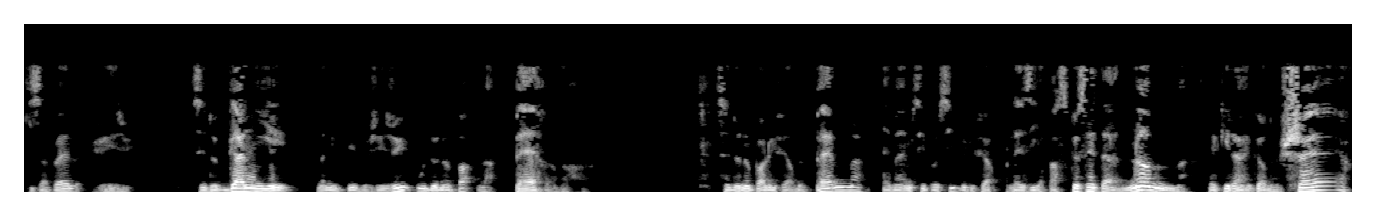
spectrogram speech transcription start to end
qui s'appelle Jésus. C'est de gagner l'amitié de Jésus ou de ne pas la perdre. C'est de ne pas lui faire de peine et même si possible de lui faire plaisir parce que c'est un homme et qu'il a un cœur de chair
